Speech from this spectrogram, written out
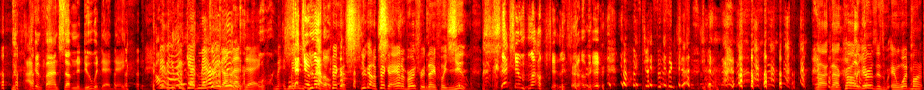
I can find something to do with that day. Maybe you could get married on that day. Ma- maybe Shut your you gotta pick a you gotta pick an anniversary day for you. Shut your mouth, Shirley Strawberry. It's just a suggestion. Now, now, Carla, yours is in what month?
